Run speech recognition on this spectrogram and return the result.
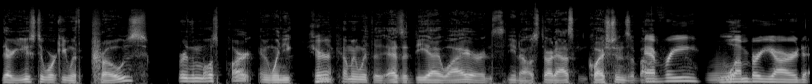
they're used to working with pros for the most part, and when you, when you come in with a, as a DIYer and you know start asking questions about Every What- lumber yard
